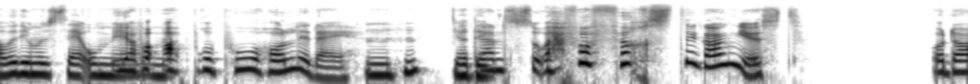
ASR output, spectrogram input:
Alle de må du se om igjen. Ja, for apropos holiday. Mhm. Ja, det Den så jeg for første gang, just. Og da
